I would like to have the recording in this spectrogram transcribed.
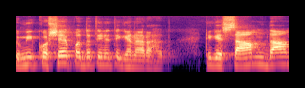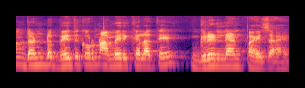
तुम्ही कशाही पद्धतीने ते घेणार आहात. ठीक आहे साम दाम दंड भेद करून अमेरिकेला ते ग्रीनलँड पाहिजे आहे.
